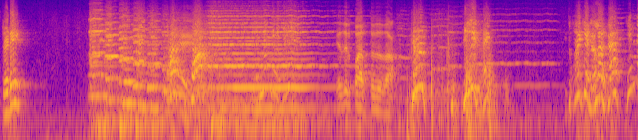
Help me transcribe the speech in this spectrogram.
ஸ்டடி எதிர்பார்த்ததுதான். இல்லைங்க இது உனக்கே நல்லா இருக்கா? என்ன?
